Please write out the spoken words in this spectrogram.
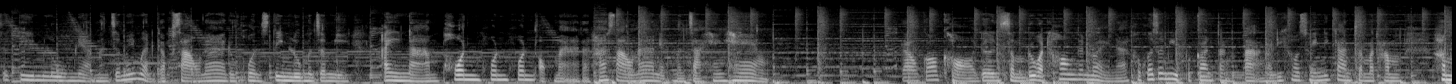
สตรีมรูมเนี่ยมันจะไม่เหมือนกับซาวน่าทุกคนสตรีมรูมมันจะมีไอ้น้ำพ่นพ่นพ่นออกมา แต่ถ้าซาวน่าเนี่ยมันจะแห้งๆ เราก็ขอเดินสำรวจห้องกันหน่อยนะเขาก็จะมีอุปกรณ์ต่างๆ ที่เขาใช้ในการจะมาทำฮัม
